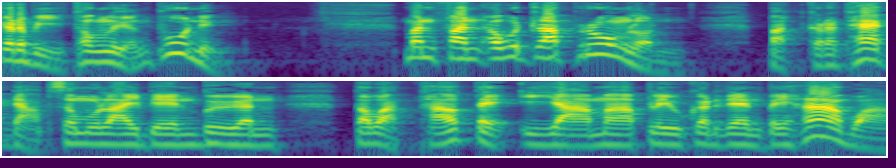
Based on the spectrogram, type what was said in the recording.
กระบี่ทองเหลืองผู้หนึ่ง มันฟันอาวุธลับร่วงหล่น ปัดกระแทกดาบสมุไรเบนเบือน ตวัดเท้าเตะอียามาปลิวกระเด็นไปห้าวา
